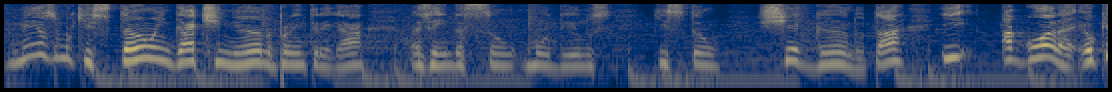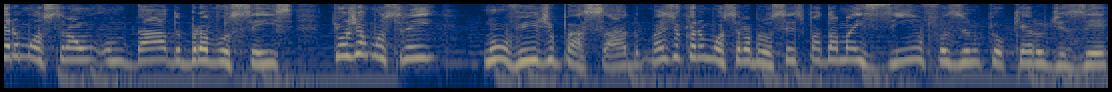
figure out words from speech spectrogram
mesmo que estão engatinhando para entregar, mas ainda são modelos que estão chegando, tá? E agora eu quero mostrar um, um dado para vocês que eu já mostrei num vídeo passado, mas eu quero mostrar para vocês para dar mais ênfase no que eu quero dizer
